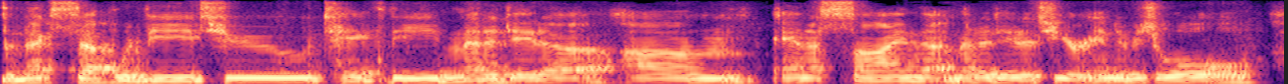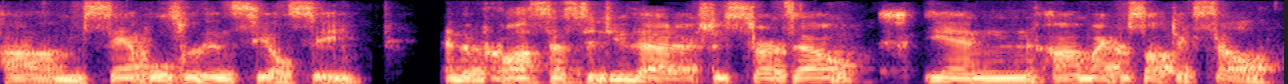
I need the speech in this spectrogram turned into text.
The next step would be to take the metadata um, and assign that metadata to your individual um, samples within CLC. And the process to do that actually starts out in uh, Microsoft Excel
